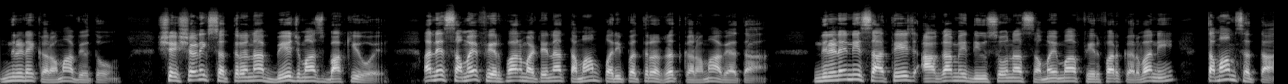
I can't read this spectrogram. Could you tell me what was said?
નિર્ણય કરવામાં આવ્યો હતો. શૈક્ષણિક સત્રના બે જ માસ બાકી હોય અને સમય ફેરફાર માટેના તમામ પરિપત્ર રદ કરવામાં આવ્યા હતા. નિર્ણયની સાથે જ આગામી દિવસોના સમયમાં ફેરફાર કરવાની તમામ સત્તા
